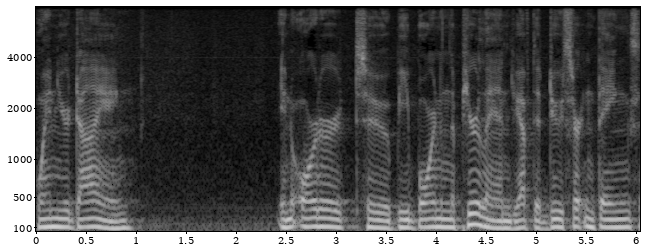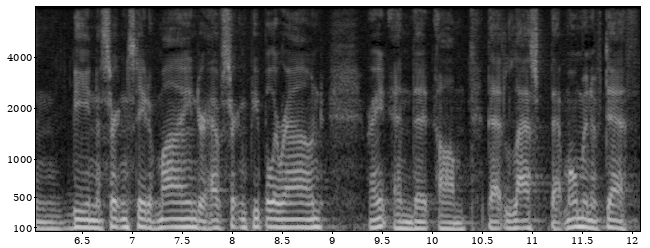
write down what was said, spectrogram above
when you're dying, in order to be born in the Pure Land, you have to do certain things and be in a certain state of mind or have certain people around, right? And that um, that last that moment of death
